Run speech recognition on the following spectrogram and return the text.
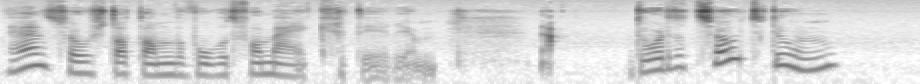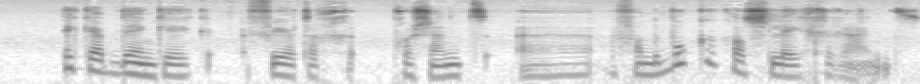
Hè? Zo is dat dan bijvoorbeeld van mij criterium. Nou, door dat zo te doen. Ik heb denk ik 40% uh, van de boekenkast leeggeruimd.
